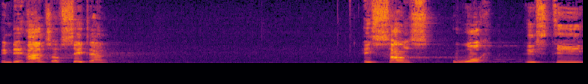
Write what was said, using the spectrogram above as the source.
in the hands of Satan. His son's work is still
